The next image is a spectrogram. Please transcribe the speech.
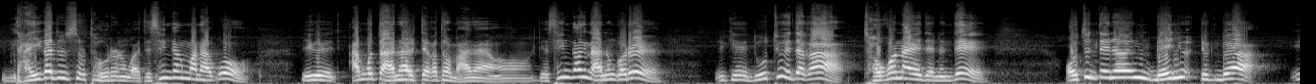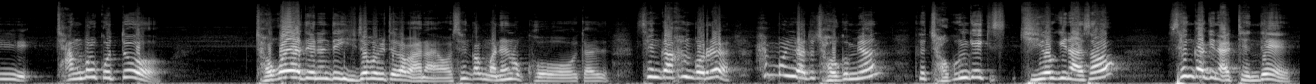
나이가 들수록 더 그러는 것 같아요. 생각만 하고, 이게 아무것도 안 할 때가 더 많아요. 생각나는 거를 이렇게 노트에다가 적어 놔야 되는데, 어떤 때는 메뉴, 여기 뭐야, 이 장 볼 것도 적어야 되는데 잊어버릴 때가 많아요. 생각만 해놓고. 그러니까 생각한 거를 한 번이라도 적으면 그 적은 게 기억이 나서 생각이 날 텐데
